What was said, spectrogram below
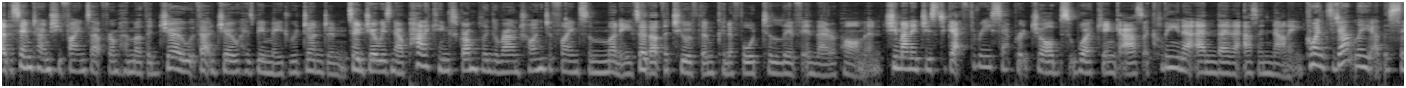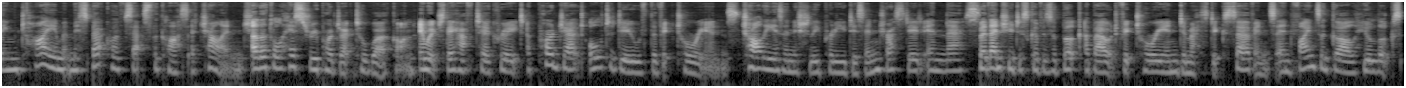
At the same time, she finds out from her mother Jo that Jo has been made redundant, so Jo is now panicking, scrambling around trying to find some money so that the two of them can afford to live in their apartment. She manages to get three separate jobs working as a cleaner and then as a nanny. Coincidentally, at the same time, Miss Beckworth sets the class a challenge, a little history project to work on, in which they have to create a project all to do with the Victorians. Charlie is initially pretty disinterested in this, but then she discovers a book about Victorian domestic servants and finds a girl who looks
